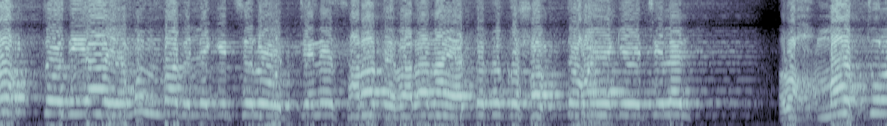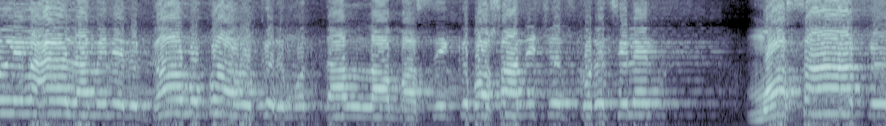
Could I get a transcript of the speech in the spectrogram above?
রক্ত দিয়া এমন ভাবে লেগেছিল, টেনে সারাতে পারে না, এতটুকু শক্ত হয়ে গিয়েছিলেন। মধ্যে আল্লাহ মাসিকে বসা নিষেধ করেছিলেন। মশাকে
